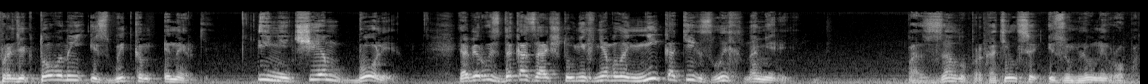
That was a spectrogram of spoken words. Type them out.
продиктованный избытком энергии. И ничем более – я берусь доказать, что у них не было никаких злых намерений. По залу прокатился изумленный ропот.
